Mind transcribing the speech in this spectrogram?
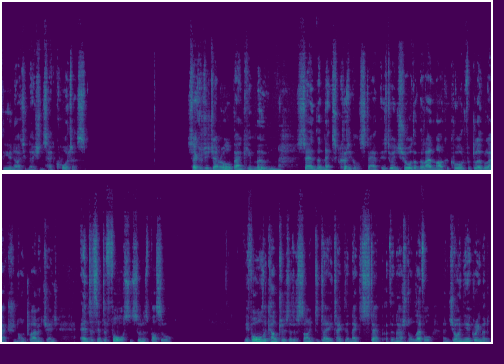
the United Nations headquarters. Secretary General Ban Ki moon said the next critical step is to ensure that the landmark accord for global action on climate change enters into force as soon as possible. If all the countries that have signed today take the next step at the national level and join the agreement,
